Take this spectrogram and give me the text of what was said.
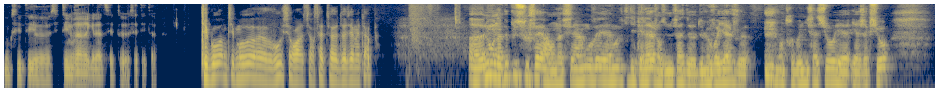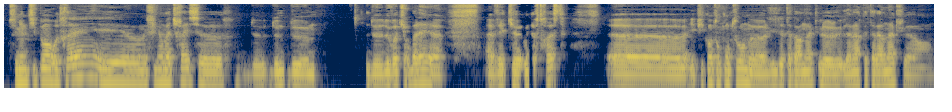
Donc c'était euh, c'était une vraie régalade cette, euh, cette étape. Thibaut, un petit mot, vous, sur, sur cette deuxième étape? Euh, nous, on a un peu plus souffert. On a fait un mauvais, un mauvais petit décalage dans une phase de, de voyage entre Bonifacio et, et Ajaccio. On s'est mis un petit peu en retrait et on a fini en match race de, de, de, de, voiture balai avec Wind of Trust. Euh, et puis quand on contourne euh, l'île de Tabernacle, la marque Tabernacle en,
